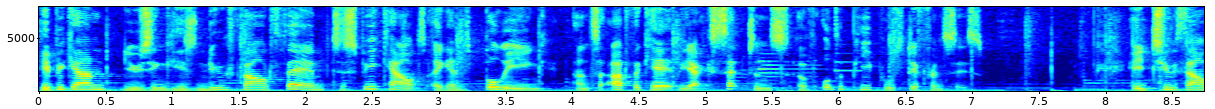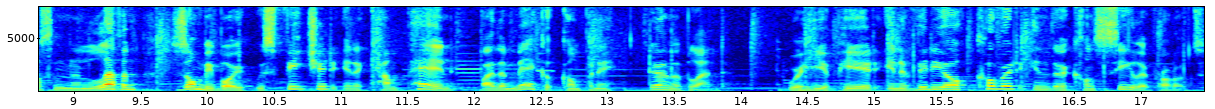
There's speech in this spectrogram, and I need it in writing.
He began using his newfound fame to speak out against bullying and to advocate the acceptance of other people's differences. In 2011, Zombie Boy was featured in a campaign by the makeup company Dermablend, where he appeared in a video covered in their concealer product.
